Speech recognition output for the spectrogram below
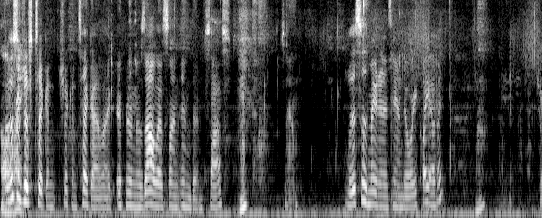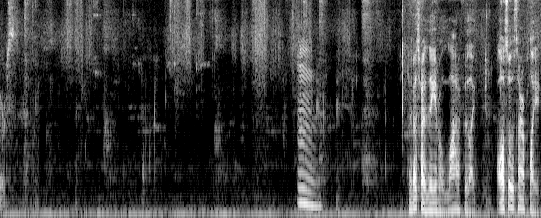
All Well, this right. is just chicken chicken tikka. Like if the masala is in, in the sauce. Hmm? So, well, this is made in a tandoori clay oven. Hmm? Cheers. The best part is they give a lot of food. Like, also this on our plate.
